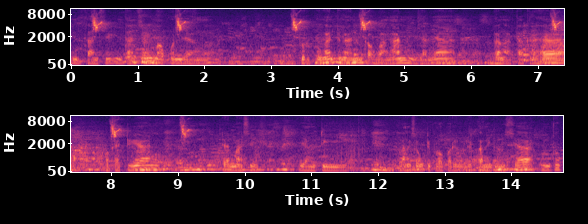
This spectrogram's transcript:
instansi-instansi maupun yang berhubungan dengan keuangan misalnya Bank Arta Graha, Pegadian dan masih yang di langsung dipelopori oleh Bank Indonesia untuk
